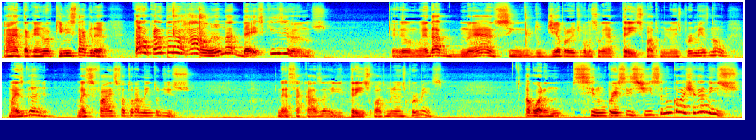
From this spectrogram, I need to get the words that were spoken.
ah, tá ganhando aqui no Instagram. Cara, o cara tá ralando há 10, 15 anos. Entendeu? Não é, da, não é assim, do dia pra noite começou a ganhar 3, 4 milhões por mês, não. Mas ganha mas faz faturamento disso. Nessa casa aí, de 3, 4 milhões por mês. Agora, se não persistir, você nunca vai chegar nisso.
